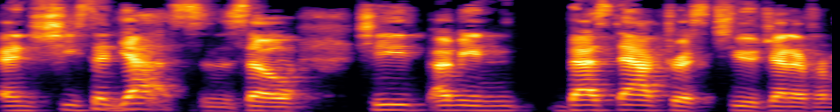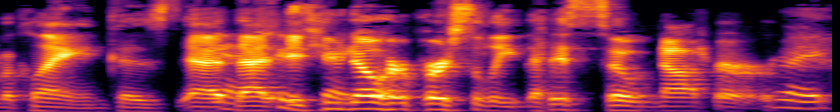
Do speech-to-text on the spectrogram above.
and she said yes. And so she, I mean, best actress to Jennifer McLean because uh, Yeah, that she's if you know her personally, that is so not her. Right.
